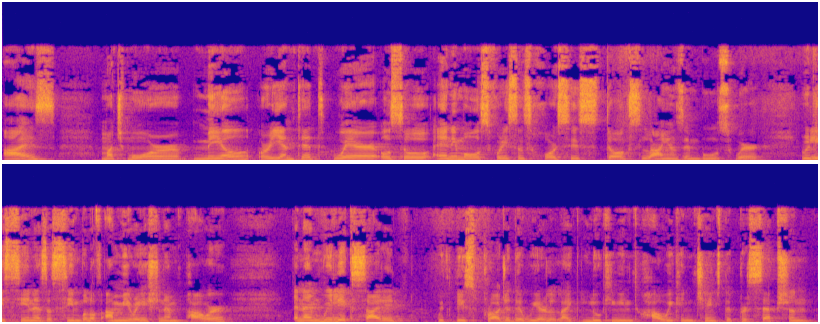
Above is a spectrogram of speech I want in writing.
eyes much more male oriented, where also animals, for instance, horses, dogs, lions, and bulls, were really seen as a symbol of admiration and power. And I'm really excited with this project that we are like looking into how we can change the perception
